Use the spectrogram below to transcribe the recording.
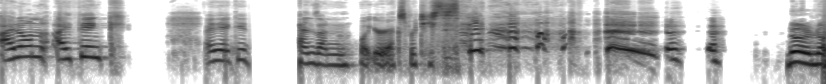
I don't, I think, I think it depends on what your expertise is No, no, no. I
